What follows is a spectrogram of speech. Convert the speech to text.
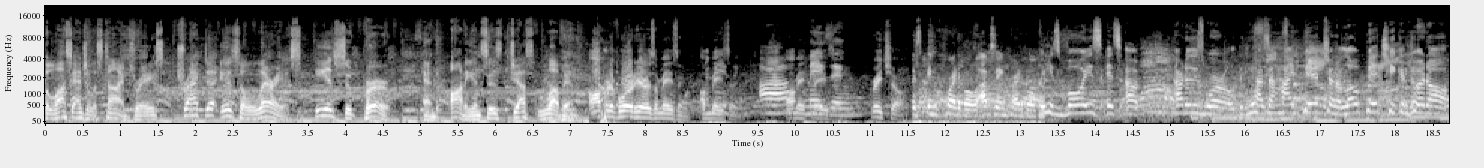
The Los Angeles Times raves, Tracta is hilarious. He is superb. And audiences just love him. Operative word here is amazing. Amazing. Amazing. Great show. It's incredible, absolutely incredible. His voice is out, out of this world. He has a high pitch and a low pitch. He can do it all.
